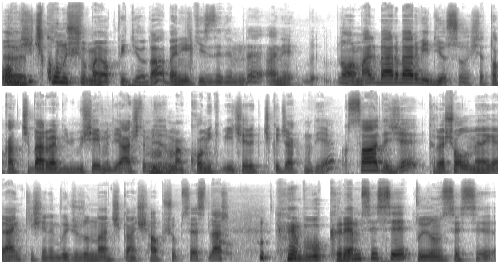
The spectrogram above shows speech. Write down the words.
Oğlum Evet. hiç konuşma yok videoda. Ben ilk izlediğimde hani normal berber videosu işte tokatçı berber gibi bir şey mi diye açtım dedim ben komik bir içerik çıkacak mı diye. Sadece tıraş olmaya gelen kişinin vücudundan çıkan şapşup sesler, bu krem sesi, suyun sesi,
